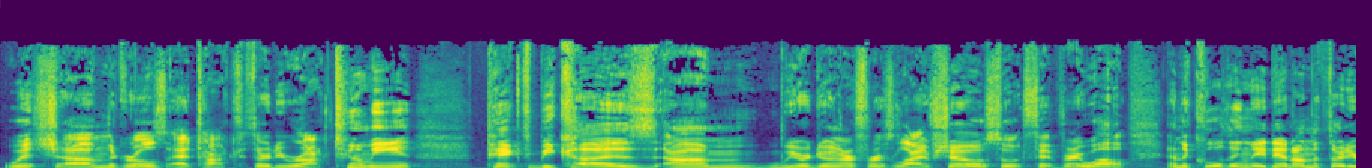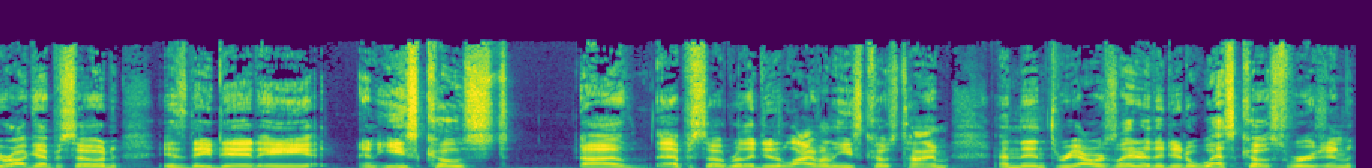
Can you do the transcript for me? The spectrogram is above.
which um, the girls at Talk 30 Rock to me picked because um, we were doing our first live show, so it fit very well. And the cool thing they did on the 30 Rock episode is they did a an East Coast uh, episode where they did it live on the East Coast time, and then three hours later they did a West Coast version,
